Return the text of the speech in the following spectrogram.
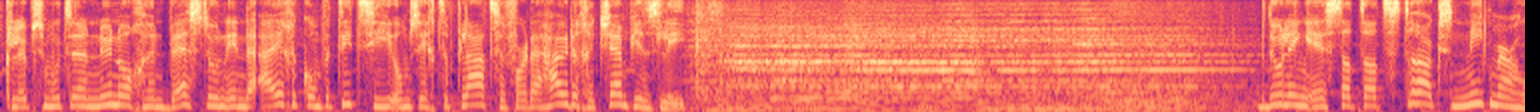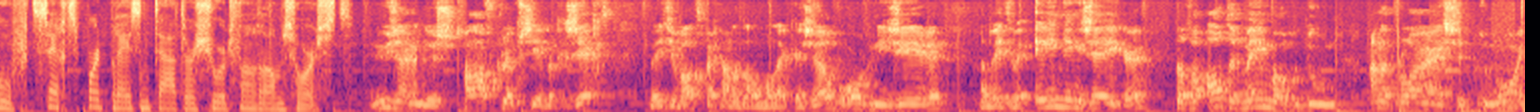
Clubs moeten nu nog hun best doen in de eigen competitie om zich te plaatsen voor de huidige Champions League. Bedoeling is dat dat straks niet meer hoeft, zegt sportpresentator Sjoerd van Ramshorst. Nu zijn er dus twaalf clubs die hebben gezegd: Weet je wat, we gaan het allemaal lekker zelf organiseren. Dan weten we één ding zeker: dat we altijd mee mogen doen aan het belangrijkste toernooi.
